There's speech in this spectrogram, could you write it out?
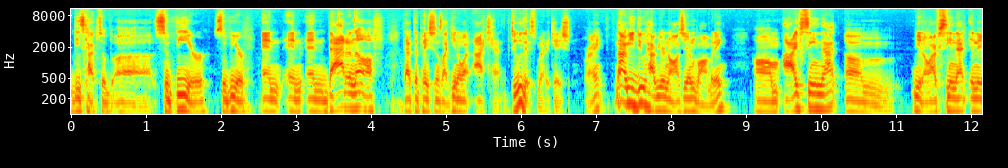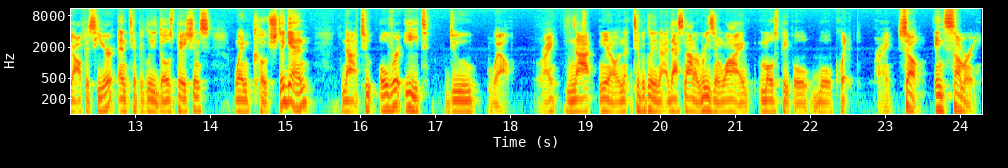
these types of uh, severe, severe, and and and bad enough that the patient's like, you know what, I can't do this medication, right? Now you do have your nausea and vomiting. Um, I've seen that. Um, you know, I've seen that in the office here, and typically those patients, when coached again, not to overeat, do well, right? Not, you know, typically not, that's not a reason why most people will quit, right? So, in summary,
